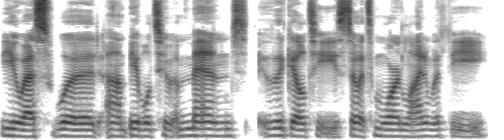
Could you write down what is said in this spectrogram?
the U.S. would um, be able to amend the GILTI so it's more in line with the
